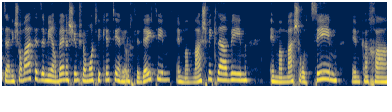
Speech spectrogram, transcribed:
את זה, אני שומעת את זה מהרבה נשים שאומרות לי, קטי, אני הולכת לדייטים, הם ממש מתלהבים, הם ממש רוצים, הם ככה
